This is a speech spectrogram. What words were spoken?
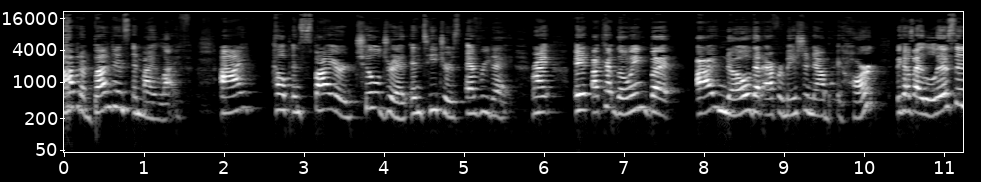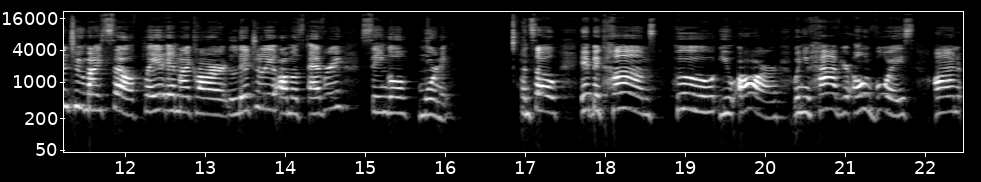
I have an abundance in my life. I help inspire children and teachers every day, right? It, I kept going, but I know that affirmation now by heart because I listen to myself play it in my car literally almost every single morning. And so it becomes who you are when you have your own voice on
